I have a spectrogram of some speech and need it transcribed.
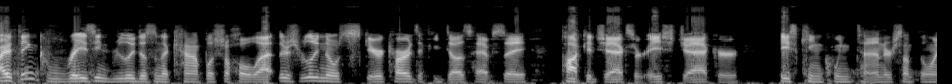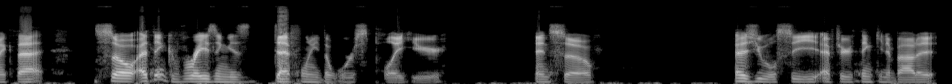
I think raising really doesn't accomplish a whole lot. There's really no scare cards if he does have, say, pocket jacks or ace jack or ace king queen 10 or something like that. So I think raising is definitely the worst play here. And so, as you will see after thinking about it,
